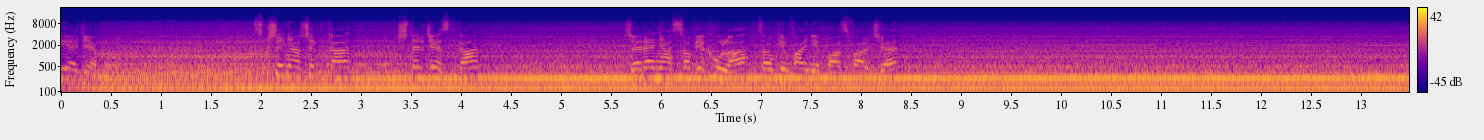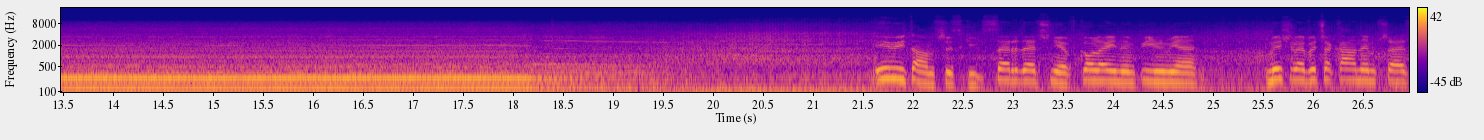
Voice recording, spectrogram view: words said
i jedziemy. Skrzynia szybka, 40. Żerenia sobie hula, całkiem fajnie po asfalcie. I witam wszystkich serdecznie w kolejnym filmie. Myślę wyczekanym przez,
